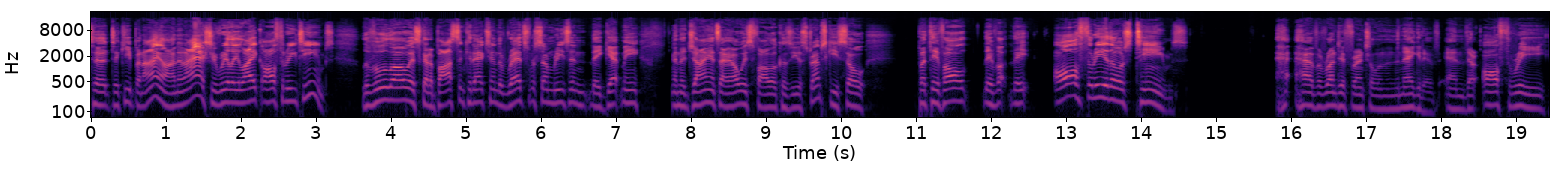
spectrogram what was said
to to keep an eye on. And I actually really like all three teams. Lovullo, it's got a Boston connection. The Reds, for some reason, they get me, and the Giants I always follow because of Yastrzemski. So, but they've all they've they all three of those teams ha- have a run differential in the negative, and they're all three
